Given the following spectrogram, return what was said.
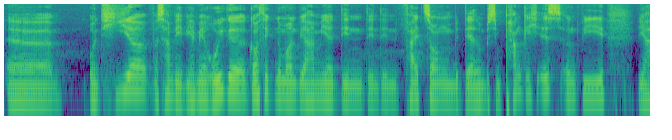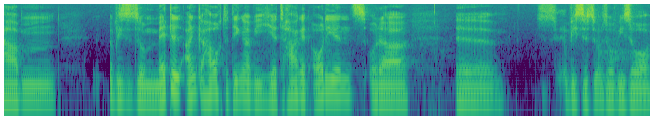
Äh, und hier, was haben wir? Wir haben hier ruhige Gothic-Nummern, wir haben hier den, den, den Fight-Song, der so ein bisschen punkig ist irgendwie. Wir haben irgendwie so Metal angehauchte Dinger wie hier Target Audience oder äh, wie so, so wie so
